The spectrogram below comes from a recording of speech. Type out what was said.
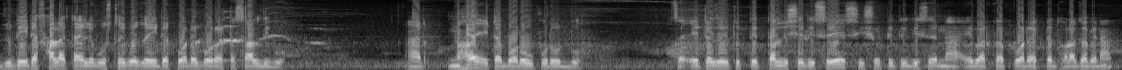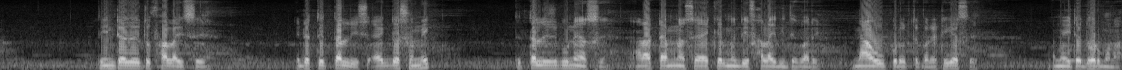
যদি এটা ফালায়, তাহলে বুঝতে হবে যে এটার পরে বড় একটা চাল দিব। আর না হয় এটা বড় উপরে উঠবো। আচ্ছা এটা যেহেতু তেতাল্লিশে দিছে ছিষট্টিতে দিছে না, এবার এবারকার পরে একটা ধরা যাবে না। তিনটা যেহেতু ফালাইছে, এটা তেতাল্লিশ, এক দশমিক তেতাল্লিশ গুণে আছে। আর একটা এমন আছে, একের মধ্যে ফালাই দিতে পারে না উপরে উঠতে পারে, ঠিক আছে? আমি এটা ধরবো না।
